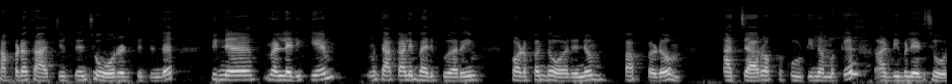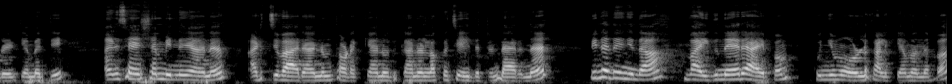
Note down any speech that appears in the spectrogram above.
പപ്പട കാച്ചെടുത്ത് ചോറ് എടുത്തിട്ടുണ്ട് പിന്നെ വെള്ളരിക്കയും തക്കാളി പരിപ്പ് കറിയും കുഴപ്പം തോരനും പപ്പടവും അച്ചാറും ഒക്കെ കൂട്ടി നമുക്ക് അടിപൊളിയായിട്ട് ചോറ് കഴിക്കാൻ പറ്റി. അതിനുശേഷം പിന്നെ ഞാൻ അടിച്ചു വാരാനും തുടയ്ക്കാനും ഒതുക്കാനുള്ള ഒക്കെ ചെയ്തിട്ടുണ്ടായിരുന്നേ. പിന്നെ അത് കഴിഞ്ഞിതാ വൈകുന്നേരം ആയപ്പം കുഞ്ഞു മുകളിൽ കളിക്കാൻ വന്നപ്പോൾ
